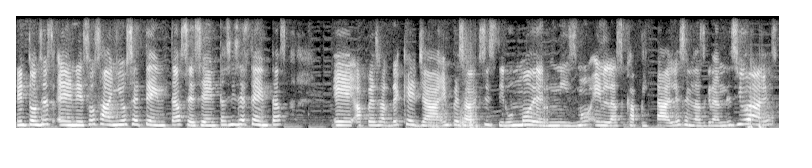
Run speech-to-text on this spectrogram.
Entonces, en esos años 70, 60 y 70, eh, a pesar de que ya empezaba a existir un modernismo en las capitales, en las grandes ciudades,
